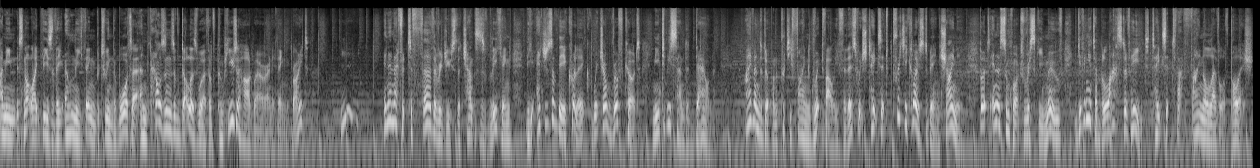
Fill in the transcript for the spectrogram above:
I mean, it's not like these are the only thing between the water and thousands of dollars worth of computer hardware or anything, right? In an effort to further reduce the chances of leaking, the edges of the acrylic, which are rough cut, need to be sanded down. I've ended up on a pretty fine grit value for this, which takes it pretty close to being shiny, but in a somewhat risky move, giving it a blast of heat takes it to that final level of polish.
